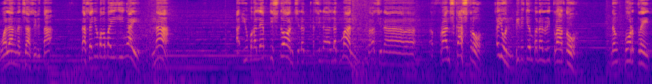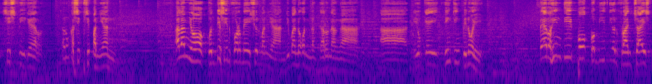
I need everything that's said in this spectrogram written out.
walang nagsasalita. Nasaan yung mga maiingay na Ah, yung mga leftist doon, sina, sina Lagman, saka sina ah, Franz Castro, ayun, binigyan pa ng litrato ng portrait si Speaker. Anong kasipsipan yan? Alam nyo, kung disinformation man yan, di ba noon nagkaroon ng ah, ah, yung kay Thinking Pinoy, pero hindi po Committee on Franchise,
